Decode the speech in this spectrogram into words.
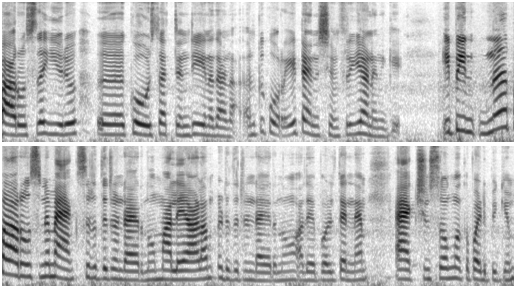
പാറൂസ് ഈ ഒരു കോഴ്സ് അറ്റൻഡ് ചെയ്യുന്നതാണ്. എനിക്ക് കുറേ ടെൻഷൻ ഫ്രീ ആണ് എനിക്ക്. ഇപ്പം ഇന്ന് പാറൂസിന് മാത്സ് എടുത്തിട്ടുണ്ടായിരുന്നു മലയാളം എടുത്തിട്ടുണ്ടായിരുന്നു അതേപോലെ തന്നെ ആക്ഷൻ സോങ് ഒക്കെ പഠിപ്പിക്കും.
